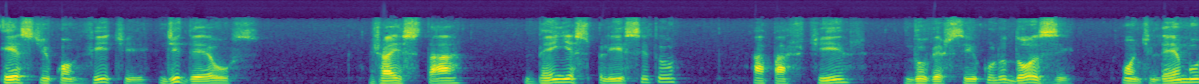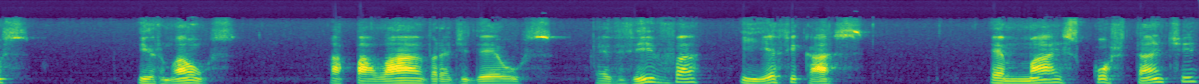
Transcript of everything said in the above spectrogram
Este convite de Deus já está bem explícito a partir do versículo 12, onde lemos: Irmãos, a palavra de Deus é viva e eficaz é mais cortante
